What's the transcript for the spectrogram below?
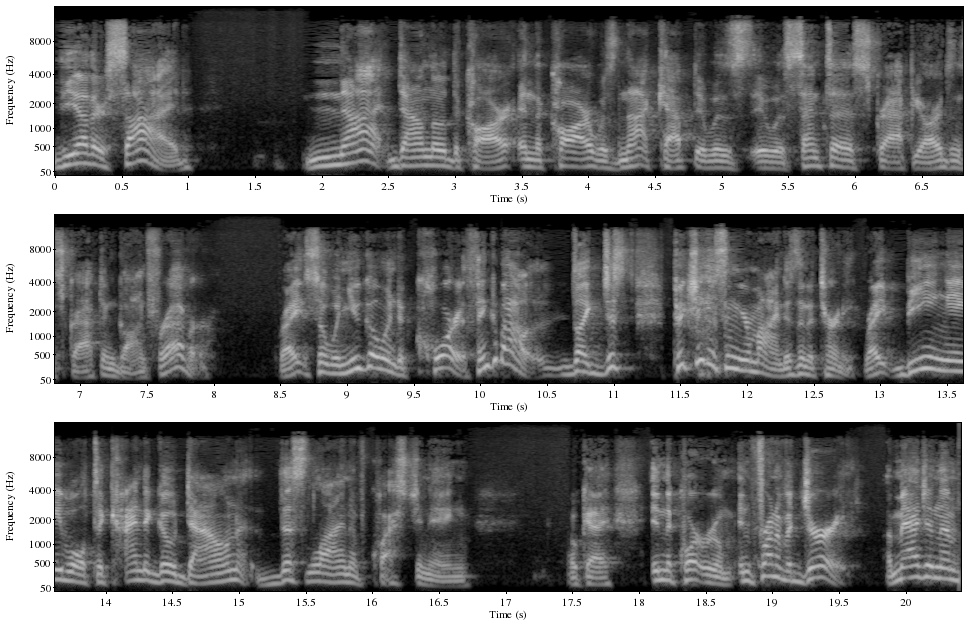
the other side not download the car, and the car was not kept. It was it was sent to scrap yards and scrapped and gone forever. Right. So when you go into court, think about like just picture this in your mind as an attorney, right? Being able to kind of go down this line of questioning, okay, in the courtroom in front of a jury. Imagine them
